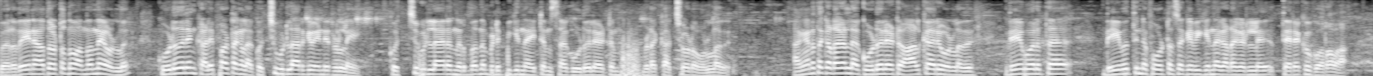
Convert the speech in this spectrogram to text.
വെറുതെ ഇതിനകത്തോട്ടൊന്ന് വന്നതേ ഉള്ളു. കൂടുതലും കളിപ്പാട്ടങ്ങളാണ് കൊച്ചു പിള്ളേർക്ക് വേണ്ടിയിട്ടുള്ളേ. കൊച്ചു പിള്ളേരെ നിർബന്ധം പിടിപ്പിക്കുന്ന ഐറ്റംസാണ് കൂടുതലായിട്ടും ഇവിടെ കച്ചവടം ഉള്ളത്. അങ്ങനത്തെ കടകളിലാണ് കൂടുതലായിട്ടും ആൾക്കാരും ഉള്ളത്. ഇതേപോലത്തെ ദൈവത്തിന്റെ ഫോട്ടോസൊക്കെ വിൽക്കുന്ന കടകളിൽ തിരക്ക് കുറവാണ്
